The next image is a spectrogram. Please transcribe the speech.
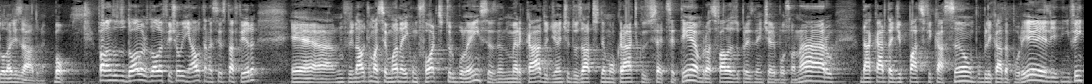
dolarizado. Né? Bom, falando do dólar, o dólar fechou em alta na sexta-feira é, no final de uma semana aí com fortes turbulências né, no mercado diante dos atos democráticos de 7 de setembro, as falas do presidente Jair Bolsonaro, da carta de pacificação publicada por ele, enfim,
